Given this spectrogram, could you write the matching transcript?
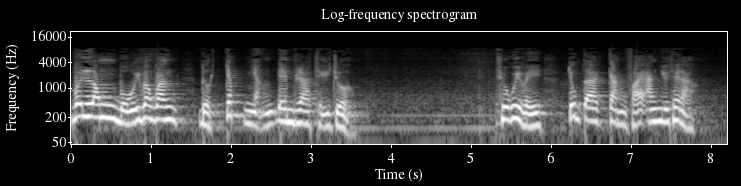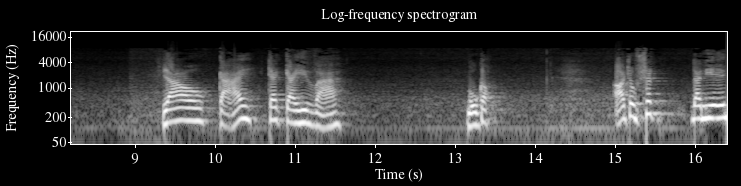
với lông, bụi, vân vân được chấp nhận đem ra thị trường. Thưa quý vị, chúng ta cần phải ăn như thế nào? Rau, cải, trái cây và ngũ cốc ở trong sách Daniel,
